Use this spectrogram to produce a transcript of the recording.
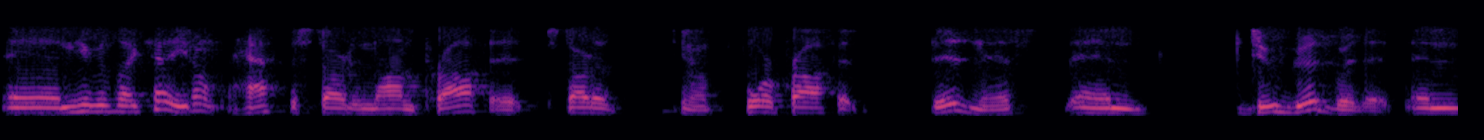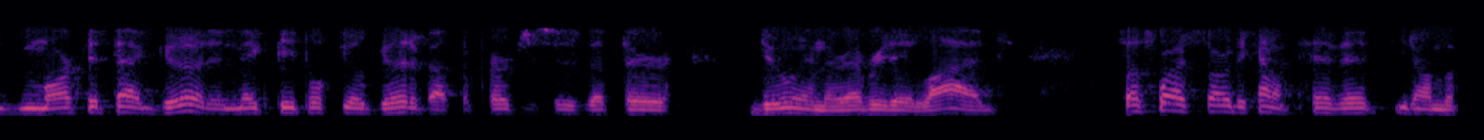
and he was like, "Hey, you don't have to start a nonprofit. Start a you know for-profit business and do good with it, and market that good, and make people feel good about the purchases that they're doing in their everyday lives." So that's where I started to kind of pivot. You know, I'm a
